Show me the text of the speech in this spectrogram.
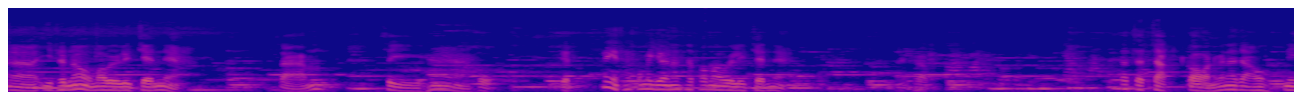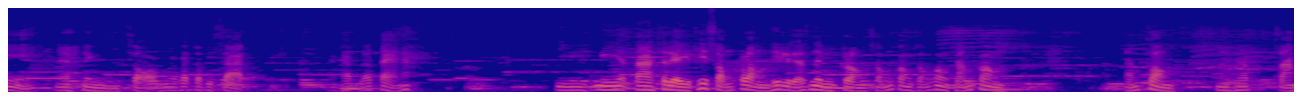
อ่า Eternal Marvel Legend เนี่ยสามสี่ห้าหกเจ็ดนี่ถ้าก็ไม่เยอะนะเฉพาะ Marvel Legend เนี่ยนะครับ ถ้าจะจัดก่อนก็น่าจะเอานี่นะหนึ่งสองแล้วก็ตัวปีศาจนะครับ แล้วแต่นะ มีมีอัตราเฉลี่ยอยู่ที่สองกล่องที่เหลือหนึ่งกล่องสองกล่องสองกล่องสามกล่องสามกล่องนะครับสาม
